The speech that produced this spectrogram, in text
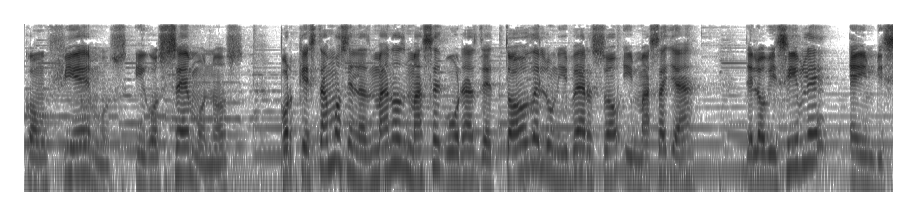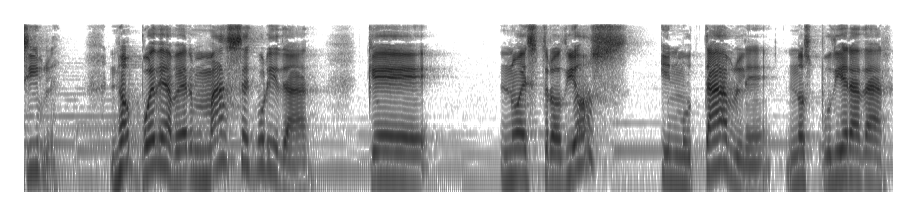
confiemos y gocémonos porque estamos en las manos más seguras de todo el universo y más allá, de lo visible e invisible. No puede haber más seguridad que nuestro Dios inmutable nos pudiera dar.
